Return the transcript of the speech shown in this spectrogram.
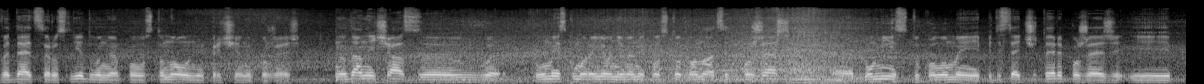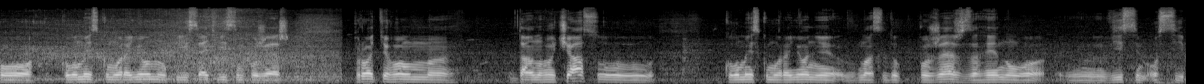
Ведеться розслідування по встановленню причини пожежі. На даний час е, в Коломийському районі виникло 112 пожеж, е, по місту Коломиї 54 пожежі і по Коломийському району 58 пожеж. Протягом даного часу в Коломийському районі внаслідок пожеж загинуло 8 осіб.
